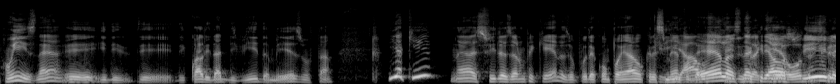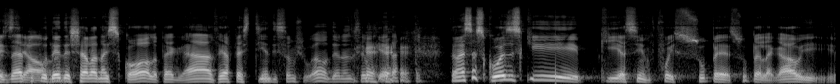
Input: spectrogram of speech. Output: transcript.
ruins, né? Uhum. E, e de, de, de, qualidade de vida mesmo, tá? E aqui, né, as filhas eram pequenas, eu pude acompanhar o crescimento criar delas, né, criar é os filhos, né, para poder né? deixar ela na escola, pegar, ver a festinha de São João, não sei o que. Tá? Então essas coisas que, que assim foi super, super legal e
